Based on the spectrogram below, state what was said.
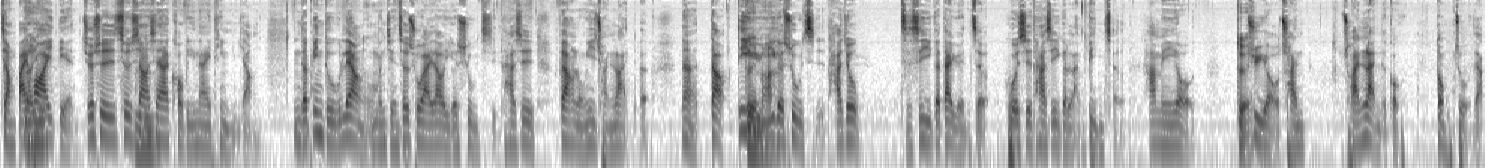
讲白话一点，就是就像现在 COVID-19 一样，嗯、你的病毒量我们检测出来到一个数值，它是非常容易传染的。那到低于一个数值，它就只是一个带原者。或是他是一个染病者，他没有对具有传传染的动动作，这样。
